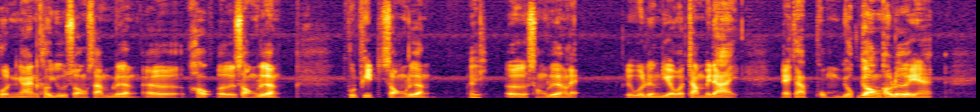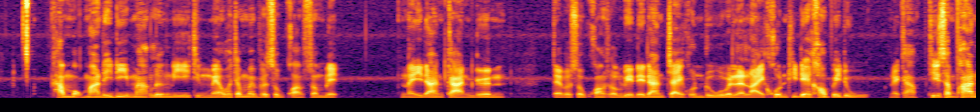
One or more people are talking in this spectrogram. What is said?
ผลงานเขาอยู่สองสามเรื่อง เออเขาเออสองเรื่อง พูดผิดสองเรื่อง เอ้ย เออสองเรื่องแหละ หรือว่าเรื่องเดียวว่าจำไม่ได้นะครับ ผมยกย่องเขาเลยฮะทำออกมาได้ดีมากเรื่องนี้ ถึงแม้ว่าจะไม่ประสบความสำเร็จ ในด้านการเงิน แต่ประสบความสำเร็จในด้านใจคนดูเป็นหลาย ๆ คนที่ได้เข้าไปดูนะครับ ที่สำคัญ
